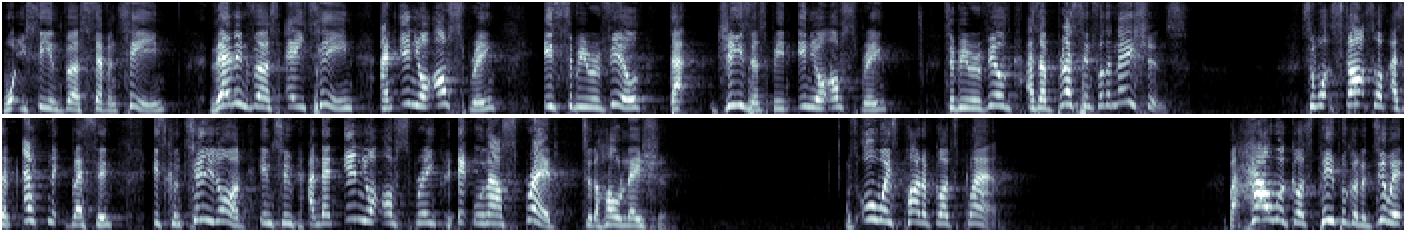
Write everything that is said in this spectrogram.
what you see in verse 17, then in verse 18, and in your offspring is to be revealed that Jesus, being in your offspring, to be revealed as a blessing for the nations. So, what starts off as an ethnic blessing is continued on into, and then in your offspring, it will now spread to the whole nation. It was always part of God's plan. But how were God's people going to do it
